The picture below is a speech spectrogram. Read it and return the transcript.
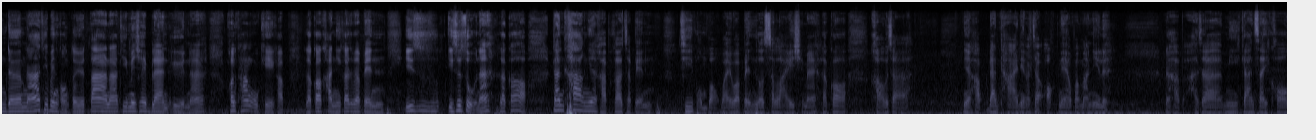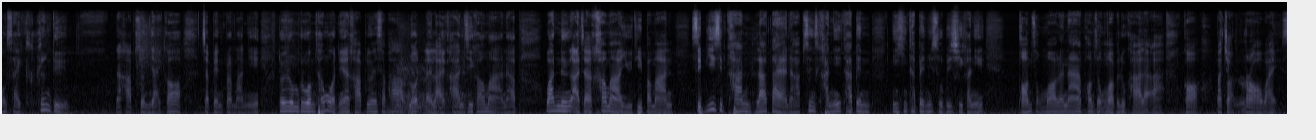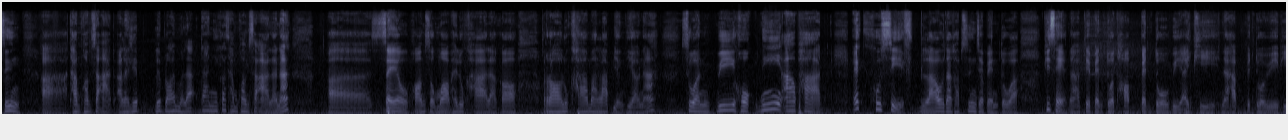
เดิมๆนะที่เป็นของ Toyota นะที่ไม่ใช่แบรนด์อื่นนะ ค่อนข้างโอเคครับ แล้วก็คันนี้ก็จะเป็น Isuzu Isuzu นะ แล้วก็ด้านข้างเนี่ยครับก็จะเป็นที่ผมบอกไว้ว่าเป็นรถสไลด์ใช่ไหมแล้วก็เขาจะเนี่ยครับด้านท้ายเนี่ยก็จะออกแนวประมาณนี้เลยนะครับอาจจะมีการใส่ของใส่เครื่องดื่มนะครับส่วนใหญ่ก็จะเป็นประมาณนี้ โดยรวมๆทั้งหมดเนี่ยครับด้วยสภาพรถหลาย ๆ คันที่เข้ามานะครับ วันหนึ่งอาจจะเข้ามาอยู่ที่ประมาณ 10-20 คันแล้วแต่นะครับ ซึ่งคันนี้ถ้าเป็นนี่ถ้าเป็นมิสูบิชิคันนี้พร้อมส่งมอบแล้วนะ พร้อมส่งมอบไปลูกค้าแล้วอะก็มาจอดรอไว้ ซึ่งอ่าทำความสะอาดอะไรเรียบเรียบร้อยหมดแล้ว ด้านนี้ก็ทำความสะอาดแล้วนะเซลล์พร้อมส่งมอบให้ลูกค้าแล้วก็รอลูกค้ามารับอย่างเดียวนะ ส่วน V6 นี่อาพาด Exclusive แล้วนะครับ ซึ่งจะเป็นตัวพิเศษนะครับที่เป็นตัวท็อปเป็นตัว VIP นะครับ เป็นตัว VIP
